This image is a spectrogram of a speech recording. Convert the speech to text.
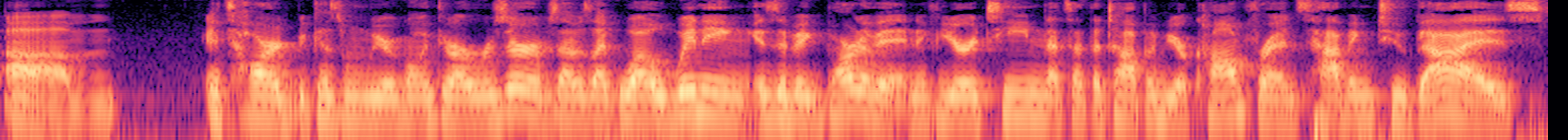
um, it's hard because when we were going through our reserves, I was like, well, winning is a big part of it. And if you're a team that's at the top of your conference, having two guys,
